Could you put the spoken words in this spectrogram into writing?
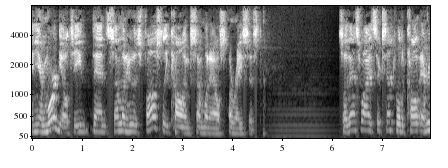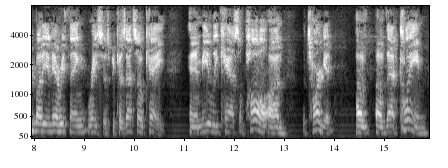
and you're more guilty than someone who is falsely calling someone else a racist. So that's why it's acceptable to call everybody and everything racist because that's okay and immediately casts a pall on the target of, of that claim,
